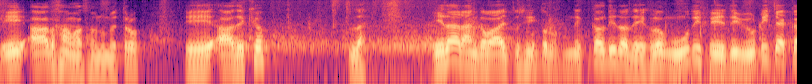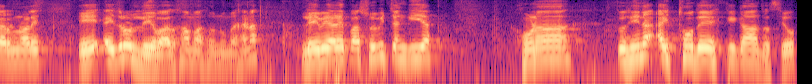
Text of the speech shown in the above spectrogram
ਇਹ ਆ ਦਿਖਾਵਾਂ ਤੁਹਾਨੂੰ ਮਿੱਤਰੋ। ਇਹ ਆ ਦੇਖਿਓ। ਲੈ ਇਹਦਾ ਰੰਗਵਾਜ ਤੁਸੀਂ ਨਿਕਲਦੀ ਤਾਂ ਦੇਖ ਲਓ। ਮੂੰਹ ਦੀ ਫੇਸ ਦੀ ਬਿਊਟੀ ਚੈੱਕ ਕਰਨ ਵਾਲੇ। ਇਹ ਇਧਰੋਂ ਲੇਵਾ ਦਿਖਾਵਾਂ ਤੁਹਾਨੂੰ ਮੈਂ ਹੈਨਾ? ਲੇਵੇ ਵਾਲੇ ਪਾਸੋਂ ਵੀ ਚੰਗੀ ਆ। ਹੁਣ ਤੁਸੀਂ ਨਾ ਇੱਥੋਂ ਦੇਖ ਕੇ ਗਾਂ ਦੱਸਿਓ।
